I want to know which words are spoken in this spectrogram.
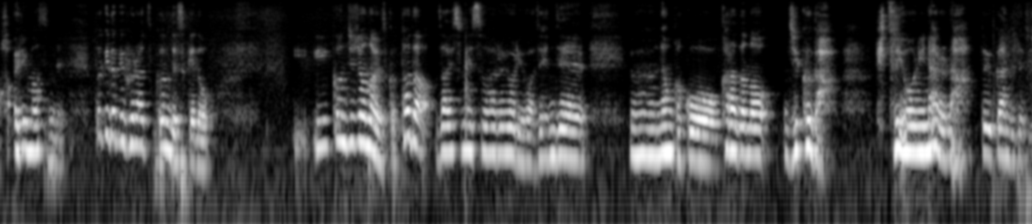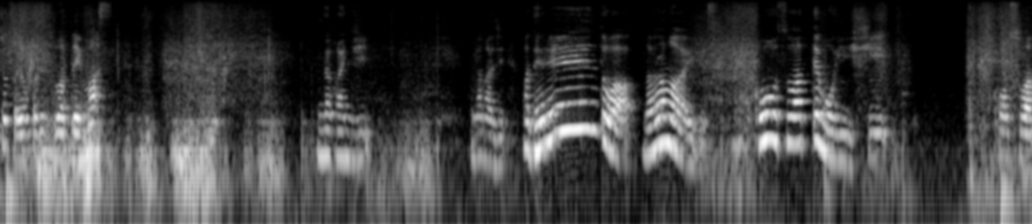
入りますね。時々ふらつくんですけどいい感じじゃないですか。ただ座椅子に座るよりは全然うんなんかこう体の軸が必要になるな。という感じですちょっと横で座っています。こんな感じ。こんな感じ。まあデレーンとはならないですこう座ってもいいし。こう座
